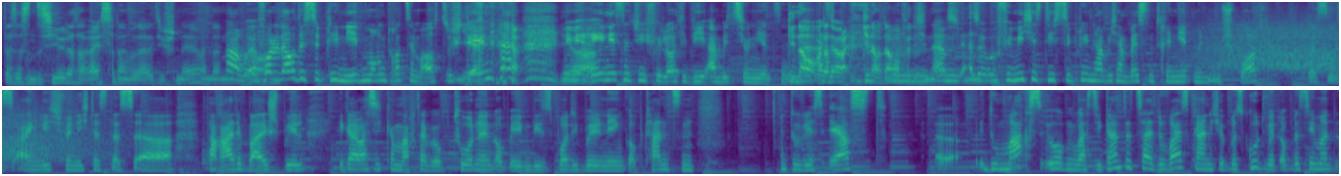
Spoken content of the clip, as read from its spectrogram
Das ist ein Ziel, das erreichst du dann relativ schnell und dann. Ja, ja. erfordert auch Disziplin, jeden Morgen trotzdem auszustehen. Ja. nee. Wir reden jetzt natürlich für Leute, die ambitioniert sind. Genau, ne? aber das- genau, darauf will ich hinaus. ähm, Also für mich ist Disziplin, habe ich am besten trainiert mit dem Sport. Das ist eigentlich, finde ich, das, das äh, Paradebeispiel. Egal, was ich gemacht habe, ob Turnen, ob eben dieses Bodybuilding, ob Tanzen. Und du wirst erst äh, du machst irgendwas die ganze Zeit, du weißt gar nicht, ob das gut wird, ob das jemand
